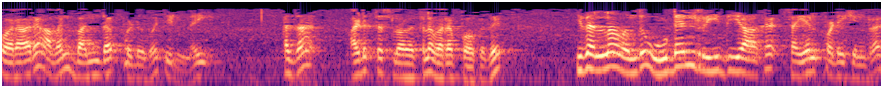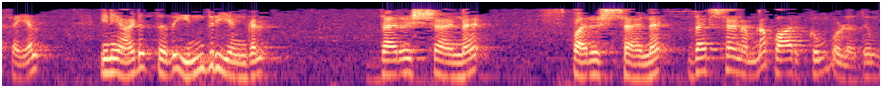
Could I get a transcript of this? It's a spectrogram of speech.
போறாரு அவன் பந்தப்படுவதில்லை. அதுதான் அடுத்த ஸ்லோகத்துல வரப்போகுது. இதெல்லாம் வந்து உடல் ரீதியாக செயல்படுகின்ற செயல். இனி அடுத்தது இந்திரியங்கள். தர்ஷன ஸ்பர்ஷன. தர்ஷனம்னா பார்க்கும் பொழுதும்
